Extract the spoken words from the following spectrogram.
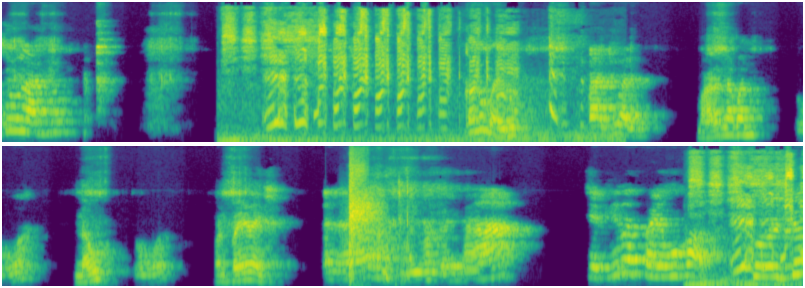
કેવું લાગ્યું કનું બૈરું બાજુ વાળું મારે લાવવાનું ઓહો નવું ઓહો પણ પરણાઈશ અલા વગરના જેટલી વાર પડવું હો પૂછો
